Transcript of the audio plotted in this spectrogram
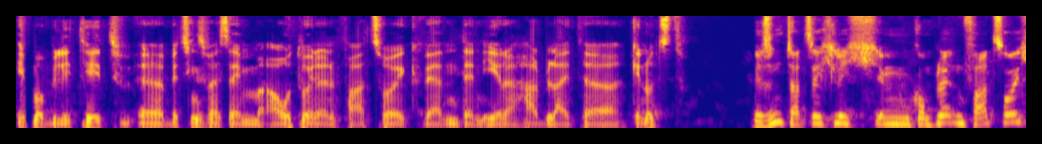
E-Mobilität äh, beziehungsweise im Auto in einem Fahrzeug werden denn Ihre Halbleiter genutzt? Wir sind tatsächlich im kompletten Fahrzeug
